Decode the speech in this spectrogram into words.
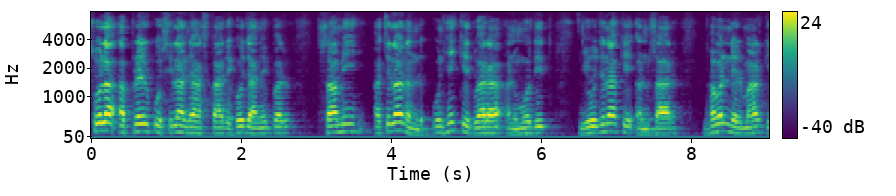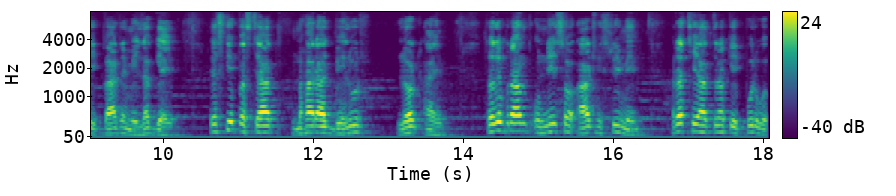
16 अप्रैल को शिलान्यास कार्य हो जाने पर स्वामी अचलानंद उन्हीं के द्वारा अनुमोदित योजना के अनुसार भवन निर्माण के कार्य में लग गए। इसके पश्चात महाराज बेलूर लौट आए। तदुपरांत 1908 ईस्वी में रथ यात्रा के पूर्व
